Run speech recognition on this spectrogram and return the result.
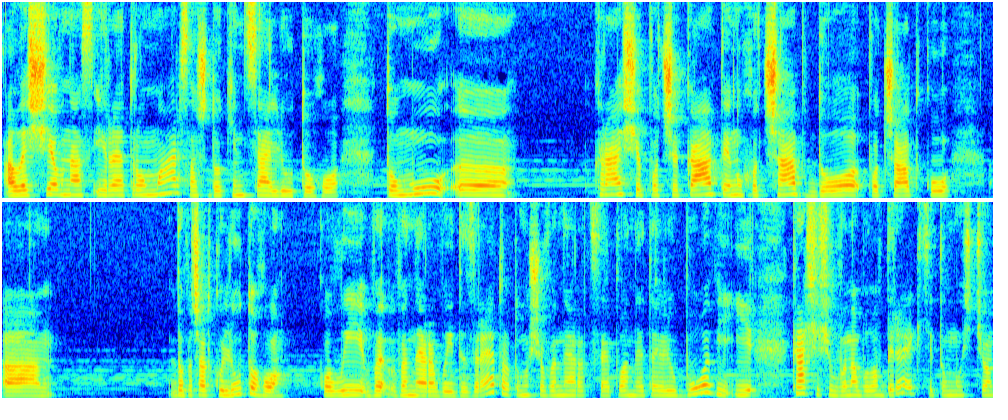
Але ще в нас і ретро Марс аж до кінця лютого. Тому. Е, краще почекати, ну, хоча б до початку, до початку лютого. Коли Венера вийде з ретро, тому що Венера це планета любові, і краще, щоб вона була в директі, тому що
